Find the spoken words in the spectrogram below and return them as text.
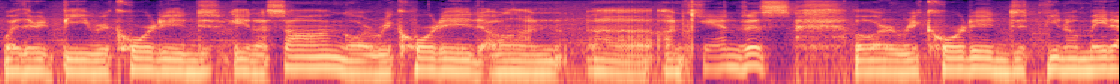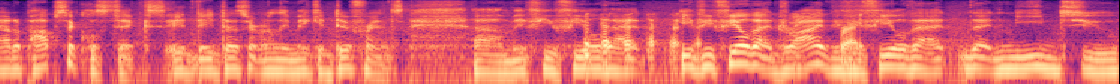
whether it be recorded in a song or recorded on uh, on canvas or recorded, you know, made out of popsicle sticks. It, it doesn't really make a difference. Um, if you feel that, if you feel that drive, if right. you feel that that need to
